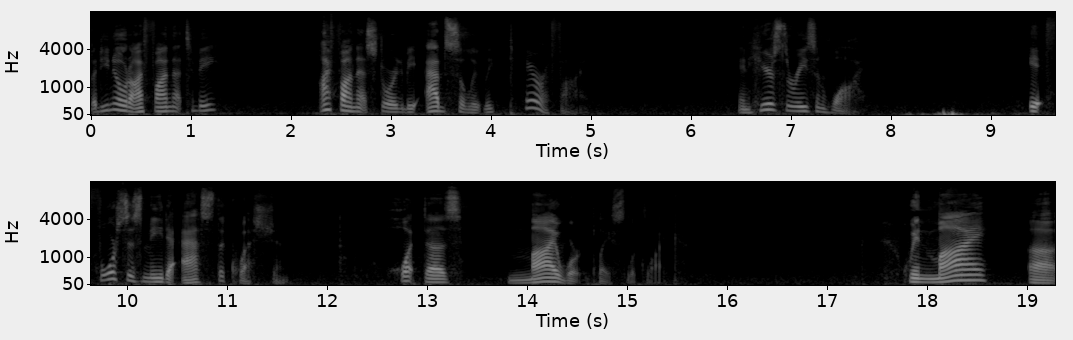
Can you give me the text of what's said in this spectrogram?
but do you know what I find that to be? I find that story to be absolutely terrifying. And here's the reason why it forces me to ask the question what does my workplace look like? When my uh,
